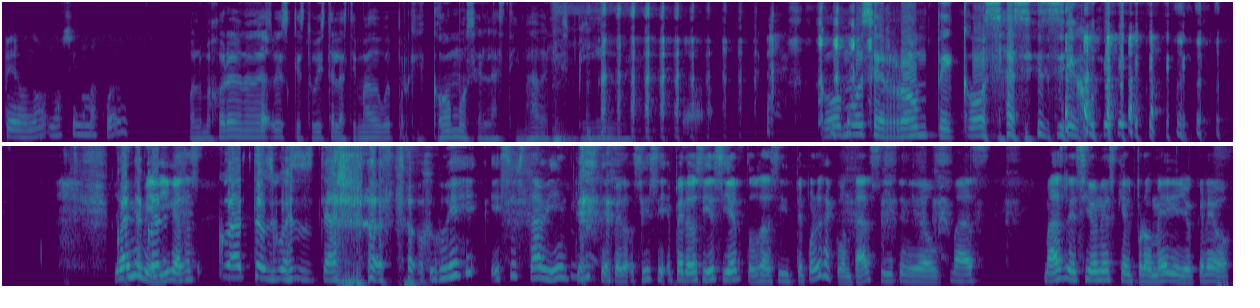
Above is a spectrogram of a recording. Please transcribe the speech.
pero no, no, sí, no me acuerdo. O a lo mejor era una de las veces que estuviste lastimado, güey, porque cómo se lastimaba el espín, güey. ¿Cómo se rompe cosas ese güey? Ni me ¿Cuánto- digas, ¿Cuántos huesos te has roto? güey, eso está bien triste, pero sí, sí, pero sí es cierto. O sea, si te pones a contar, sí he tenido más, más lesiones que el promedio, yo creo.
